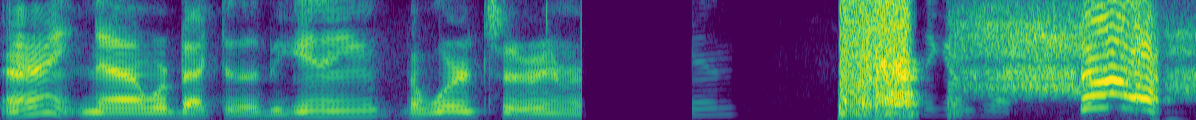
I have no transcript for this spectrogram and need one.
Alright, now we're back to the beginning. The words are in... I think I'm playing... Ah!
